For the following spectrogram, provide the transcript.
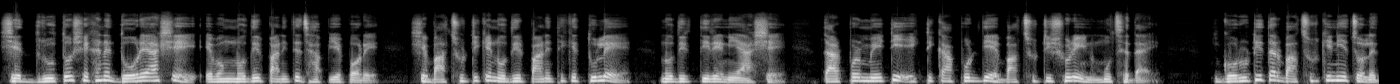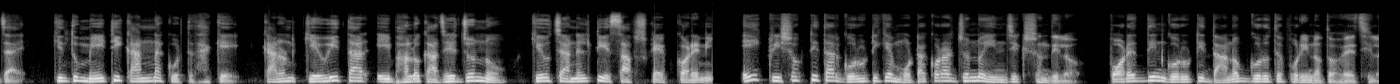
সে দ্রুত সেখানে দৌড়ে আসে এবং নদীর পানিতে ঝাঁপিয়ে পড়ে। সে বাছুরটিকে নদীর পানি থেকে তুলে নদীর তীরে নিয়ে আসে। তারপর মেয়েটি একটি কাপড় দিয়ে বাছুরটি শরীর মুছে দেয়। গরুটি তার বাছুরকে নিয়ে চলে যায়, কিন্তু মেয়েটি কান্না করতে থাকে, কারণ কেউই তার এই ভালো কাজের জন্য কেউ চ্যানেলটি সাবস্ক্রাইব করেনি। এই কৃষকটি তার গরুটিকে মোটা করার জন্য ইঞ্জেকশন দিল। পরের দিন গরুটি দানব গরুতে পরিণত হয়েছিল।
